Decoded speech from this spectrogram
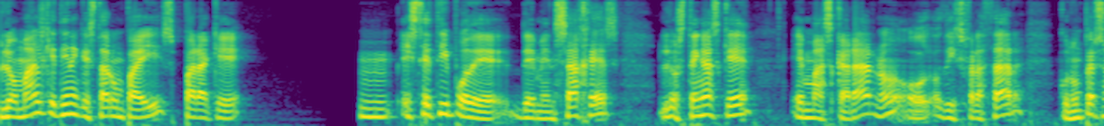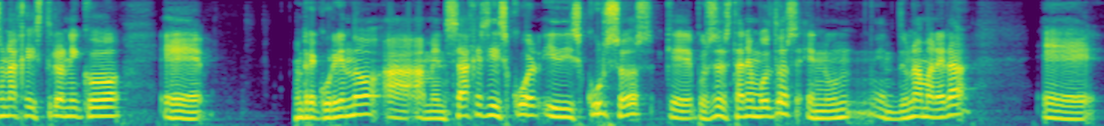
lo mal que tiene que estar un país para que mm, este tipo de, mensajes los tengas que enmascarar, ¿no? O, disfrazar con un personaje histriónico. Eh, recurriendo a, mensajes y, discursos que pues están envueltos en de una manera eh,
